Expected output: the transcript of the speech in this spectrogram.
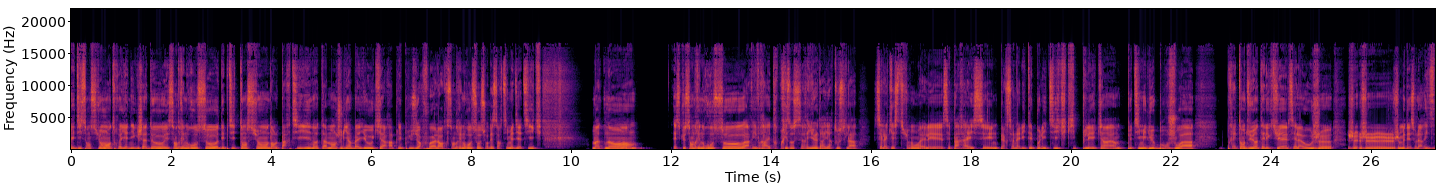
des dissensions entre Yannick Jadot et Sandrine Rousseau, des petites tensions dans le parti, notamment Julien Bayou qui a rappelé plusieurs fois à l'ordre Sandrine Rousseau sur des sorties médiatiques. Maintenant, est-ce que Sandrine Rousseau arrivera à être prise au sérieux derrière tout cela? C'est la question. Elle est, c'est pareil, c'est une personnalité politique qui plaît qu'un petit milieu bourgeois prétendu intellectuel, c'est là où je, je, je, je me désolidarise,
